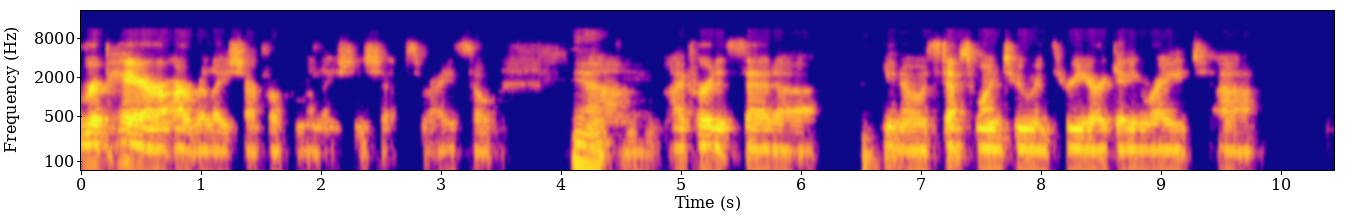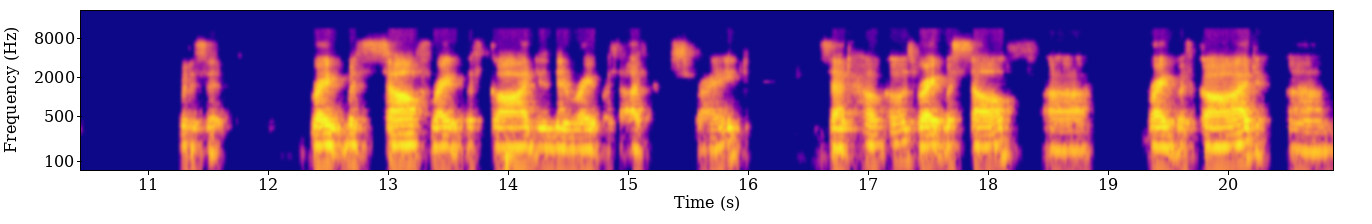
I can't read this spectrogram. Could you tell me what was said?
repair our relation, our broken relationships, right? So, yeah, um, I've heard it said, uh, you know, steps one, two, and three are getting right. Uh, what is it? Right with self, right with God, and then right with others, right? Is that how it goes? Right with self, uh, right with God, um,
